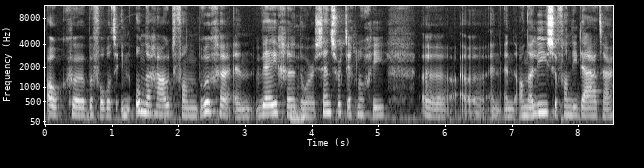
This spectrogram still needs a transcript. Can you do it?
ook uh, bijvoorbeeld in onderhoud van bruggen en wegen mm -hmm. door sensortechnologie en, en de analyse van die data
